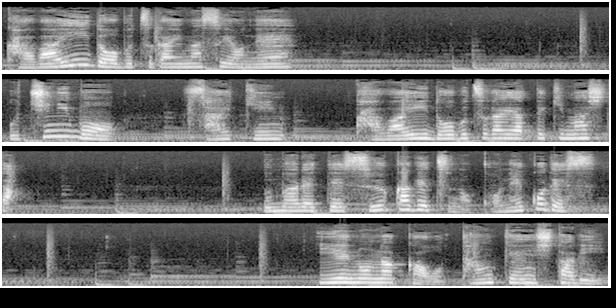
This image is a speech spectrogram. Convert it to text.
かわいい動物がいますよね。うちにも最近かわいい動物がやってきました。生まれて数ヶ月の子猫です。家の中を探検したり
